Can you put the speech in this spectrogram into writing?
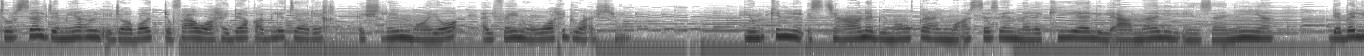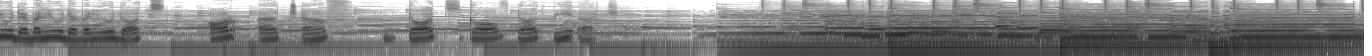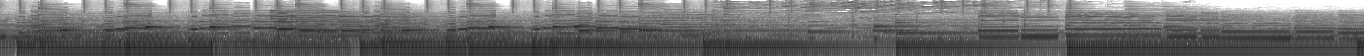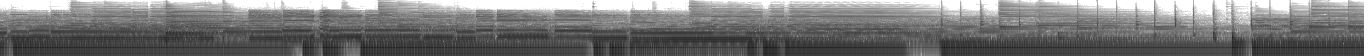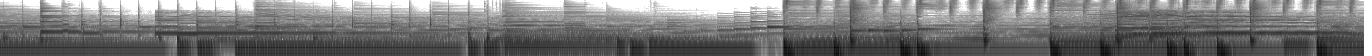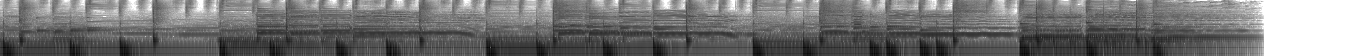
ترسل جميع الإجابات دفعة واحدة قبل تاريخ 20 مايو 2021 يمكن الاستعانة بموقع المؤسسة الملكية للأعمال الإنسانية www.rhf.gov.ph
